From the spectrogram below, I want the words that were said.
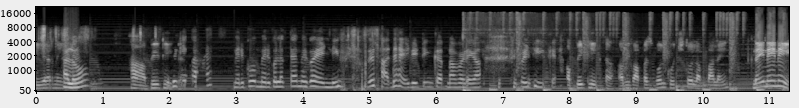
क्लियर नहीं हेलो? हाँ अभी ठीक है। है? मेरे को मेरे को लगता है मेरे को एंडिंग में सबसे ज़्यादा एडिटिंग करना पड़ेगा। पर ठीक है। अभी ठीक था। अभी वापस बोल कुछ तो लंबा लाइन नहीं नहीं नहीं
